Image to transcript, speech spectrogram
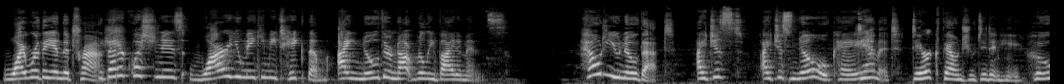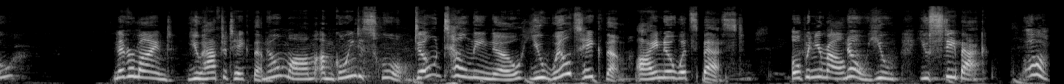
Why were they in the trash? The better question is, why are you making me take them? I know they're not really vitamins. How do you know that? I just, I just know, okay? Damn it. Derek found you, didn't he? Who? Never mind. You have to take them. No, Mom, I'm going to school. Don't tell me no. You will take them. I know what's best. Open your mouth. No, you, you stay back. Oh,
